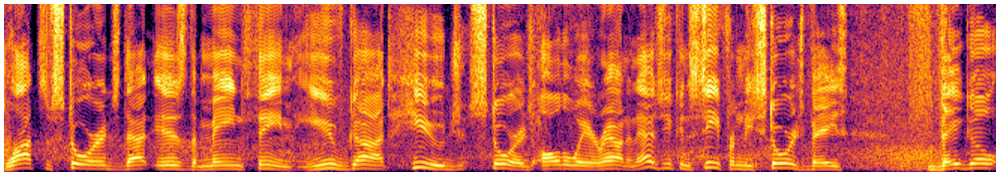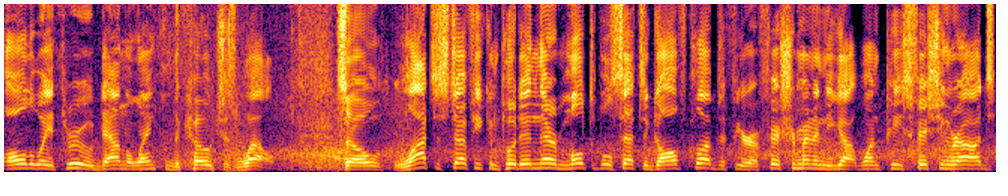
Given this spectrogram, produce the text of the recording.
lots of storage that is the main theme. You've got huge storage all the way around and as you can see from these storage bays they go all the way through down the length of the coach as well So lots of stuff you can put in there, multiple sets of golf clubs. If you're a fisherman and you got one piece fishing rods,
